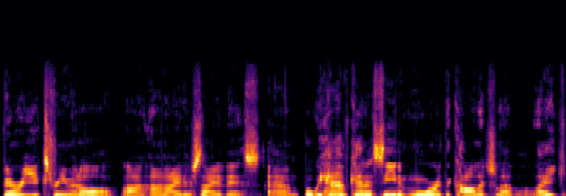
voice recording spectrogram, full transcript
very extreme at all on, on either side of this, um, but we have kind of seen it more at the college level. Like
